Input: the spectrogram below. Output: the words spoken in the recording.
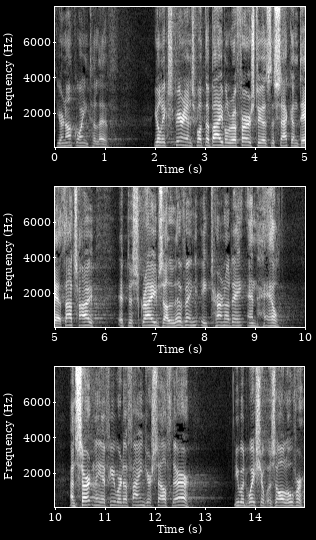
you're not going to live. You'll experience what the Bible refers to as the second death. That's how it describes a living eternity in hell. And certainly, if you were to find yourself there, you would wish it was all over.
